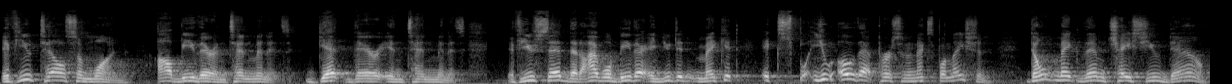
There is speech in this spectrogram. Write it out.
If you tell someone, I'll be there in 10 minutes, get there in 10 minutes. If you said that I will be there and you didn't make it, expl- you owe that person an explanation. Don't make them chase you down.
